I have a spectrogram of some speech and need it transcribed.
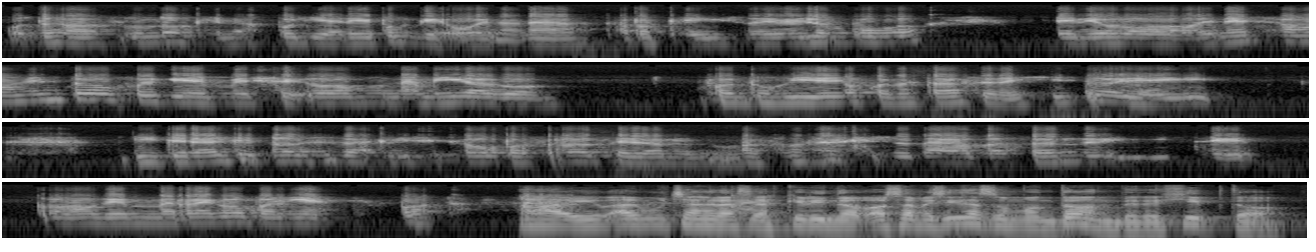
otros asuntos que no expoliaré porque bueno, nada, capaz que ahí se devela un poco, pero en ese momento fue que me llegó una amiga con, con tus videos cuando estabas en Egipto y ahí literal que todas esas crisis que vos pasabas eran más o menos las que yo estaba pasando y viste, como que me reacompañaste, posta. Ay, ay, muchas gracias, qué lindo. O sea, me hace un montón desde Egipto.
